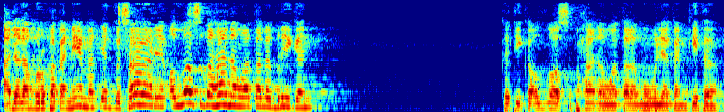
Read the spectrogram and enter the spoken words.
Adalah merupakan nikmat yang besar yang Allah Subhanahu wa taala berikan ketika Allah Subhanahu wa taala memuliakan kita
